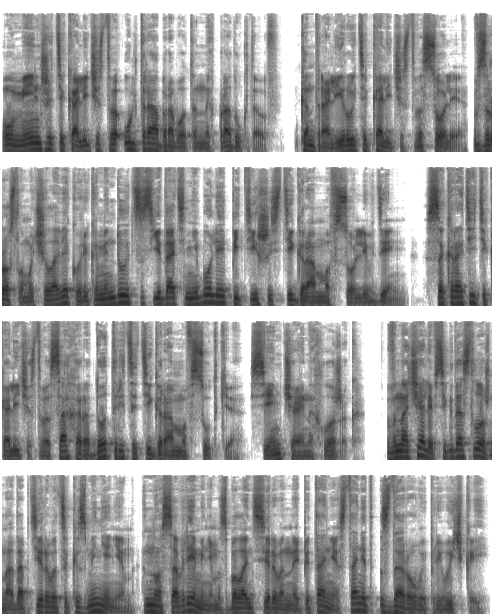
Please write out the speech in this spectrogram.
Уменьшите количество ультраобработанных продуктов. Контролируйте количество соли. Взрослому человеку рекомендуется съедать не более 5-6 граммов соли в день. Сократите количество сахара до 30 граммов в сутки, 7 чайных ложек. Вначале всегда сложно адаптироваться к изменениям, но со временем сбалансированное питание станет здоровой привычкой.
